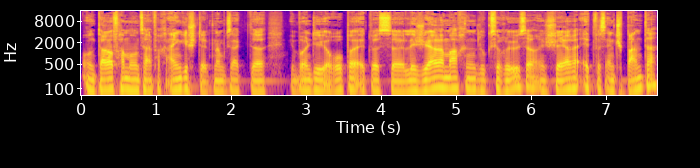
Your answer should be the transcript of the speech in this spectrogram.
und darauf haben wir uns einfach eingestellt und haben gesagt, wir wollen die Europa etwas legerer machen, luxuriöser, schwerer, etwas entspannter.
